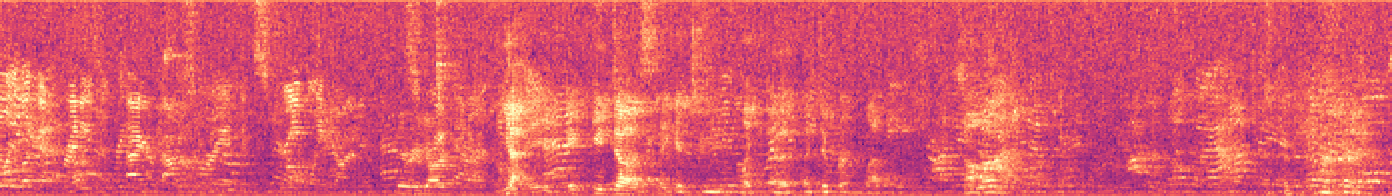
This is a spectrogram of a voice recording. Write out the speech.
really look at Freddy's entire backstory, it's extremely dark. It does take it to like a, a different level. Um,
